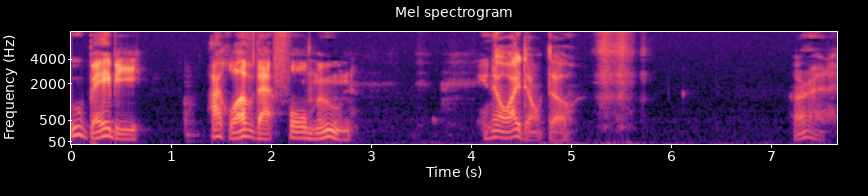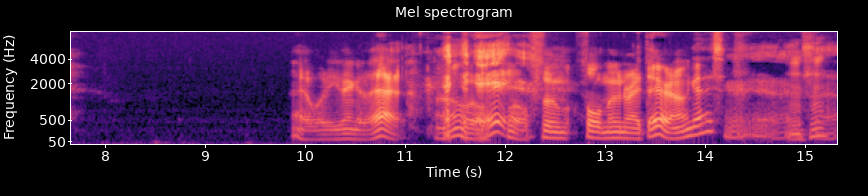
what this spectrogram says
Ooh Baby, I love that full moon. You know I don't though. All right. Hey, what do you think of that? Oh, a little, little full, full moon right there, huh, guys? Yeah.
